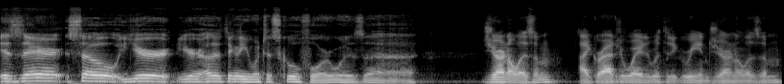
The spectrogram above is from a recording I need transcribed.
Is there so your your other thing that you went to school for was uh journalism. I graduated with a degree in journalism,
